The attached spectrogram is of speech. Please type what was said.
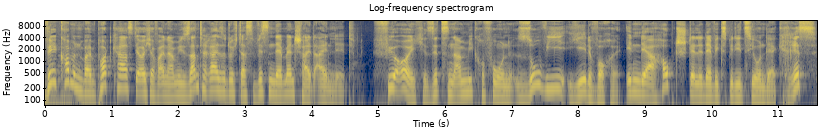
Willkommen beim Podcast, der euch auf eine amüsante Reise durch das Wissen der Menschheit einlädt. Für euch sitzen am Mikrofon so wie jede Woche in der Hauptstelle der Wixpedition der Chris.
